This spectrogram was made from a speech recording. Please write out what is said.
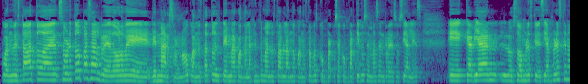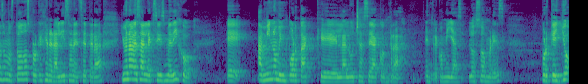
cuando estaba toda, sobre todo pasa alrededor de, de marzo, ¿no? Cuando está todo el tema, cuando la gente más lo está hablando, cuando estamos compa- o sea, compartiéndose más en redes sociales, eh, que habían los hombres que decían, pero es que no somos todos, ¿por qué generalizan, etcétera? Y una vez Alexis me dijo, eh, a mí no me importa que la lucha sea contra, entre comillas, los hombres, porque yo,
